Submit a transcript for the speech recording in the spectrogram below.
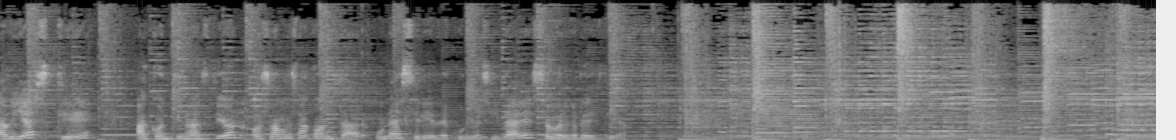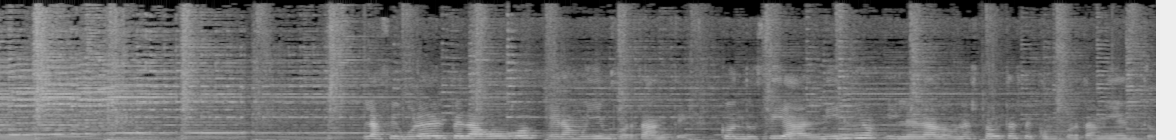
¿Sabías que? A continuación os vamos a contar una serie de curiosidades sobre Grecia. La figura del pedagogo era muy importante. Conducía al niño y le daba unas pautas de comportamiento.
